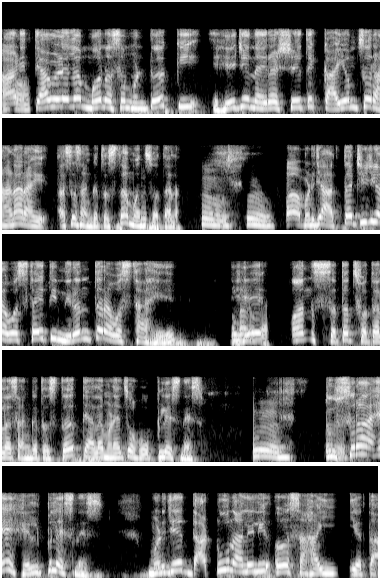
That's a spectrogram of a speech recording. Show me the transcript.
आणि त्यावेळेला मन असं म्हणतं की हे जे नैराश्य ते कायमचं राहणार आहे असं सांगत असतं मन स्वतःला. हा म्हणजे आत्ताची जी अवस्था आहे ती निरंतर अवस्था आहे. हे मन सतत स्वतःला सांगत असतं त्याला म्हणायचं होपलेसनेस दुसरं आहे हेल्पलेसनेस म्हणजे दाटून आलेली असहाय्यता.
